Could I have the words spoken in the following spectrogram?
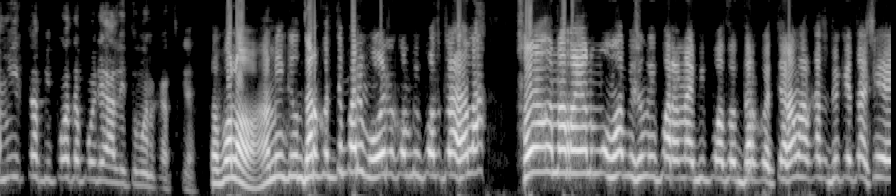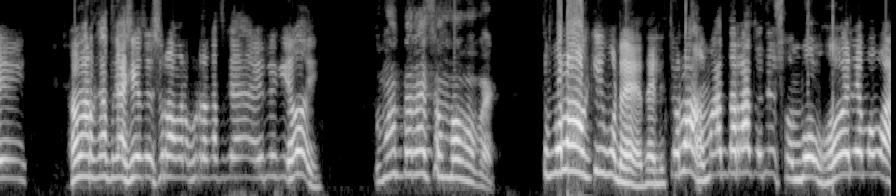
আমি একটা বিপদে পড়ে আলি তোমার কাছে তো বলো আমি কি উদ্ধার করতে পারব? ওইরকম বিপদটা হলা স্বয়ং নারায়ণ মহা পারে না বিপদ উদ্ধার করতে। আমার কাছে ঢুকে চাইছে এই আমার কাছে আসিয়েছে শ্রাবণ ঘুরের কাছে এটা কি হয়? তোমার দ্বারাই সম্ভব হবে। তো বলো কি বটে? তাইলে চলো আমার দ্বারা যদি সম্ভব হয় রে বাবা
